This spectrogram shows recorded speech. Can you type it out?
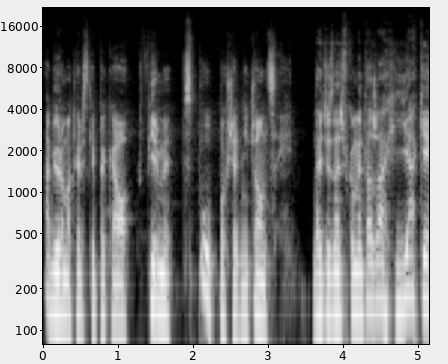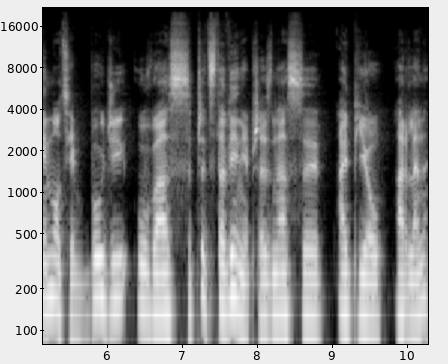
a biuro maklerskie PKO firmy współpośredniczącej. Dajcie znać w komentarzach, jakie emocje budzi u Was przedstawienie przez nas y, IPO Arlen.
